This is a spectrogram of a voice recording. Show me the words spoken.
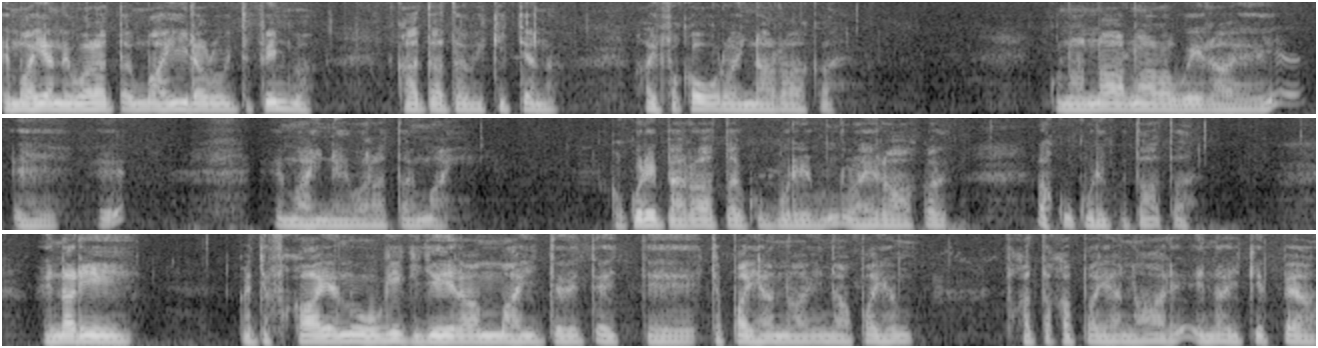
e mahi ana i wā rātau mahi i raro i te whenua, kā tātau e kite ana, hai whakaora i nā rākau. Konā nā, nā rawa wērā e, e, e, e mahi nei i wā rātau mahi. Ka kore pea rātou, ka kore rahe rākau, aku kore ko tātou. Engari, kei te whakaae anō hoki ki ērā mahi te, te, te, te paihana i nā paihana, whakataka paihana haere, engari kē pea,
